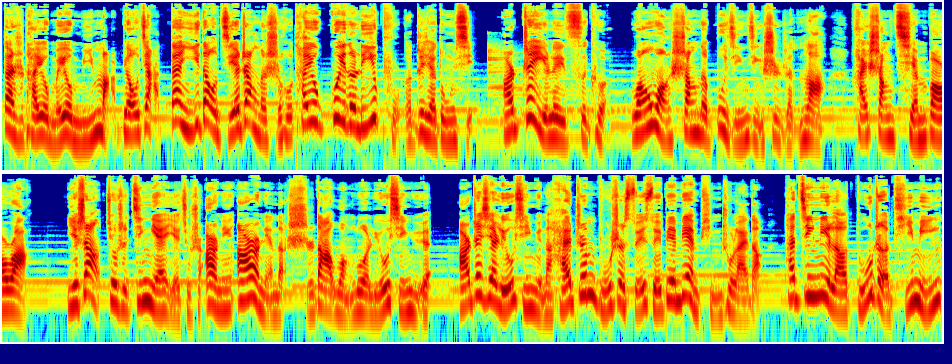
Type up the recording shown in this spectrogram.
但是他又没有明码标价，但一到结账的时候，他又贵得离谱的这些东西。而这一类刺客，往往伤的不仅仅是人了，还伤钱包啊！以上就是今年，也就是二零二二年的十大网络流行语。而这些流行语呢，还真不是随随便便评出来的，它经历了读者提名、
